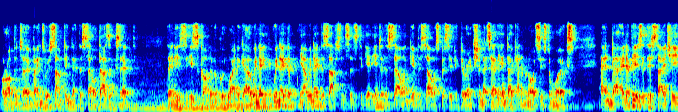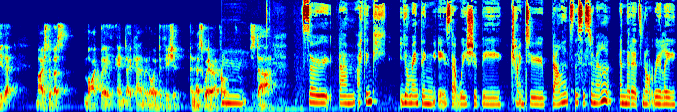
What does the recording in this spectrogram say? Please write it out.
or of the terpenes with something that the cell does accept, then is, is kind of a good way to go. We need we need the you know we need the substances to get into the cell and give the cell a specific direction. That's how the endocannabinoid system works. And uh, it appears at this stage here that most of us might be endocannabinoid deficient, and that's where our problems mm. start. So um, I think your main thing is that we should be trying to balance the system out, and that it's not really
